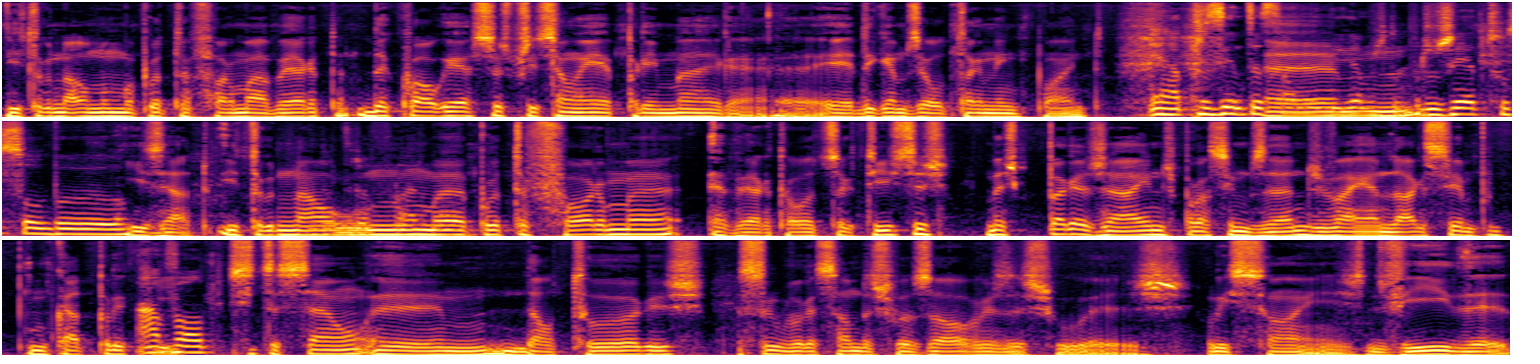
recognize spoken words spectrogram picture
e torná-lo numa plataforma aberta, da qual esta exposição é a primeira, é, digamos, é o turning point. É a apresentação, Ahm, digamos, do projeto sob. Exato. E torná-lo numa plataforma aberta a outros artistas, mas que para já e nos próximos anos vai andar sempre um bocado por aqui. À volta. Citação hum, de autores, celebração das suas obras, das suas lições de vida,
